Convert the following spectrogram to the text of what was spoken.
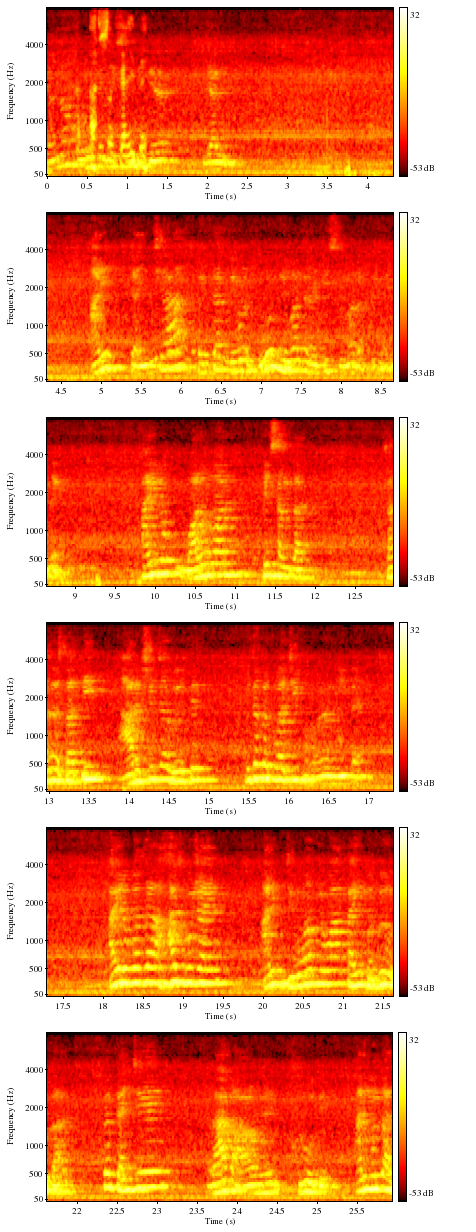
यांना आणि त्यांच्या करिता केवळ दोन निर्वाचनाची सीमा राखली नाही. काही लोक वारंवार हे सांगतात. सांगत असतात की आरक्षणाच्या व्यवस्थेत हिततत्वाची भावना नीट आहे. काही लोकांचा हाच दोष आहे. आणि जेव्हा केव्हा काही मतभेद होतात तर त्यांचे राग आळवणे सुरू होते. आणि म्हणतात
